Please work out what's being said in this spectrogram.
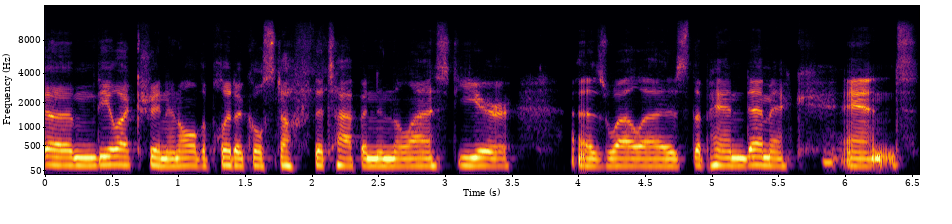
um, the election and all the political stuff that's happened in the last year, as well as the pandemic and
